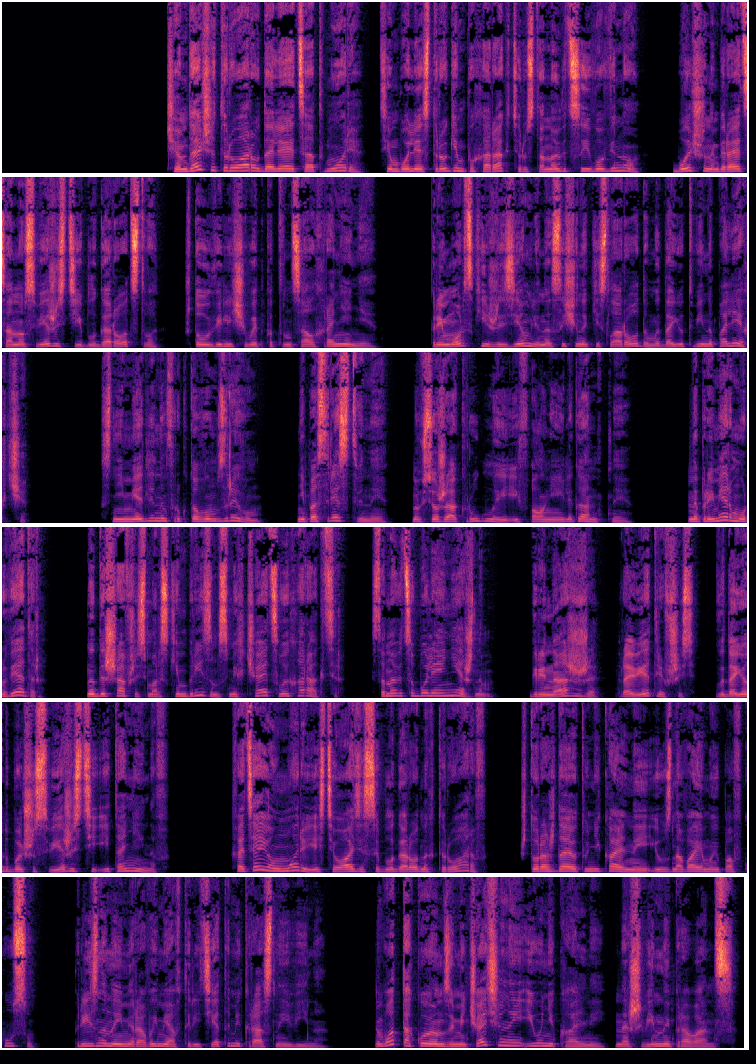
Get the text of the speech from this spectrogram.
Чем дальше теруар удаляется от моря, тем более строгим по характеру становится его вино, больше набирается оно свежести и благородства, что увеличивает потенциал хранения. Приморские же земли насыщены кислородом и дают вина полегче, с немедленным фруктовым взрывом, непосредственные, но все же округлые и вполне элегантные. Например, Мурведер, надышавшись морским бризом, смягчает свой характер, становится более нежным. Гренаж же, проветрившись, выдает больше свежести и танинов. Хотя и у моря есть оазисы благородных теруаров, что рождают уникальные и узнаваемые по вкусу, признанные мировыми авторитетами красные вина. Вот такой он замечательный и уникальный, наш винный Прованс.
